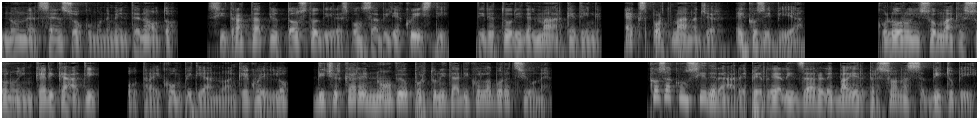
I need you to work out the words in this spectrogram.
non nel senso comunemente noto. Si tratta piuttosto di responsabili acquisti, direttori del marketing, export manager e così via. Coloro insomma che sono incaricati, o tra i compiti hanno anche quello, di cercare nuove opportunità di collaborazione. Cosa considerare per realizzare le buyer personas B2B?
